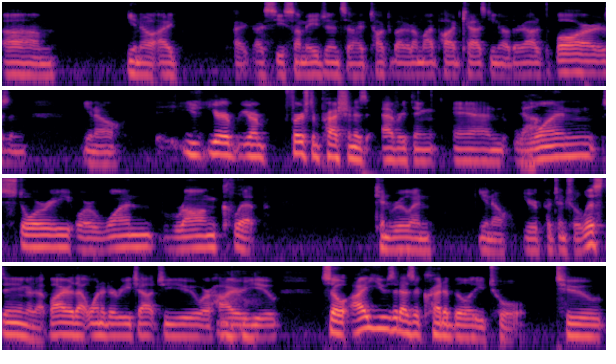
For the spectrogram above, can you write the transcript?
Um, you know, I, I I see some agents, and I talked about it on my podcast. You know, they're out at the bars, and you know, you, your your first impression is everything, and Yeah. one story or one wrong clip can ruin you know your potential listing or that buyer that wanted to reach out to you or hire Mhm. you so i use it as a credibility tool to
